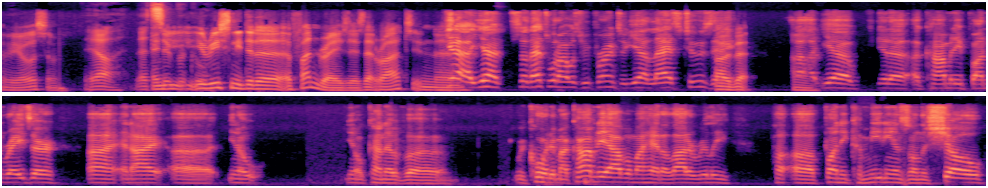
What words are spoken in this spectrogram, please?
that'd be awesome. Yeah, that's and super you, cool. you recently did a, a, fundraiser, is that right? In uh... yeah, yeah. So that's what I was referring to. Yeah, last Tuesday. Oh, that. Uh, yeah, we did a, a comedy fundraiser, uh, and I, uh, you know, you know, kind of uh, recorded my comedy album. I had a lot of really uh, funny comedians on the show,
